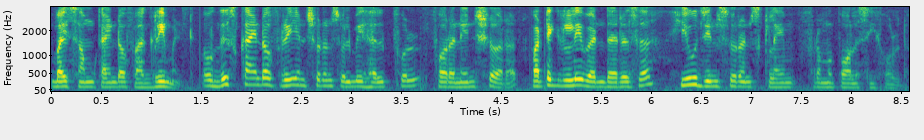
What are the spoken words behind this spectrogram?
by some kind of agreement. Now, this kind of reinsurance will be helpful for an insurer, particularly when there is a huge insurance claim from a policyholder.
